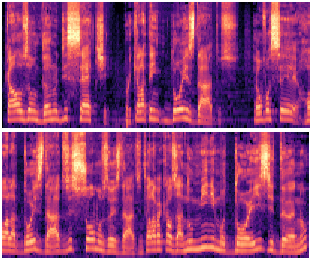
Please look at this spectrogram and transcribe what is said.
causa um dano de 7, porque ela tem dois dados. Então você rola dois dados e soma os dois dados. Então ela vai causar no mínimo 2 de dano.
